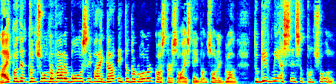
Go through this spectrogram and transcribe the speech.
I couldn't control the variables if I got into the roller coaster, so I stayed on solid ground to give me a sense of control.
